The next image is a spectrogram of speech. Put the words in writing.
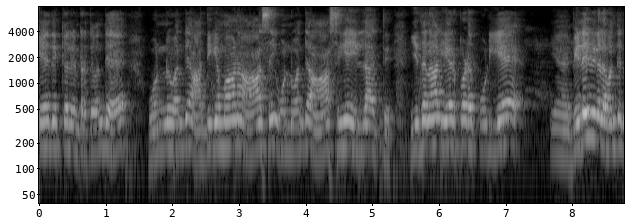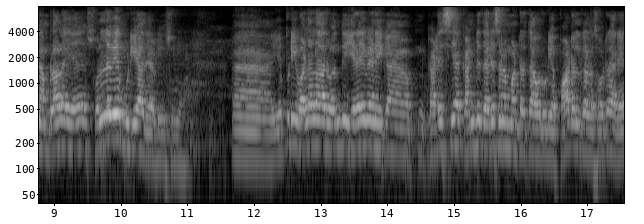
கேதுக்கள்ன்றது வந்து ஒன்று வந்து அதிகமான ஆசை ஒன்று வந்து ஆசையே இல்லாது இதனால் ஏற்படக்கூடிய விளைவுகளை வந்து நம்மளால் சொல்லவே முடியாது அப்படின்னு சொல்லுவாங்க. எப்படி வள்ளலார் வந்து இறைவனை க கடைசியாக கண்டு தரிசனம் பண்ணுறது அவருடைய பாடல்களை சொல்கிறாரு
